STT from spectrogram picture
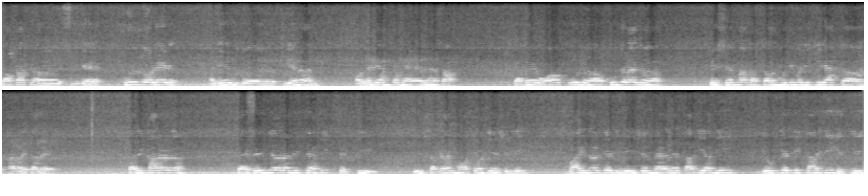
लोकांक म्हणजे फूल लोडेड हाजे क्लियरन्स ऑलरेडी आमकां मेळ्ळेलें आसा त्यामुळे हो पूल खूब जाणांक क्वेश्चन मार्क आसतालो मदीं मदीं कित्याक थारायताले तरी कारण पॅसेंजर आनी ट्रॅफीक सेफ्टी ही सगळ्यांत म्हत्वाची आशिल्ली मायनर जे डिविएशन मेळ्ळें ताजी आमी योग्य ती काळजी घेतली.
